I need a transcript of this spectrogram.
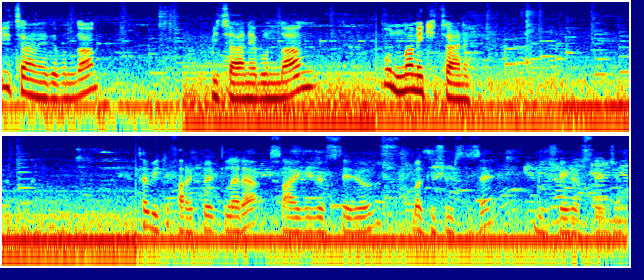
Bir tane de bundan. Bir tane bundan. Bundan iki tane. Tabii ki farklılıklara saygı gösteriyoruz. Bakın şimdi size bir şey göstereceğim.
